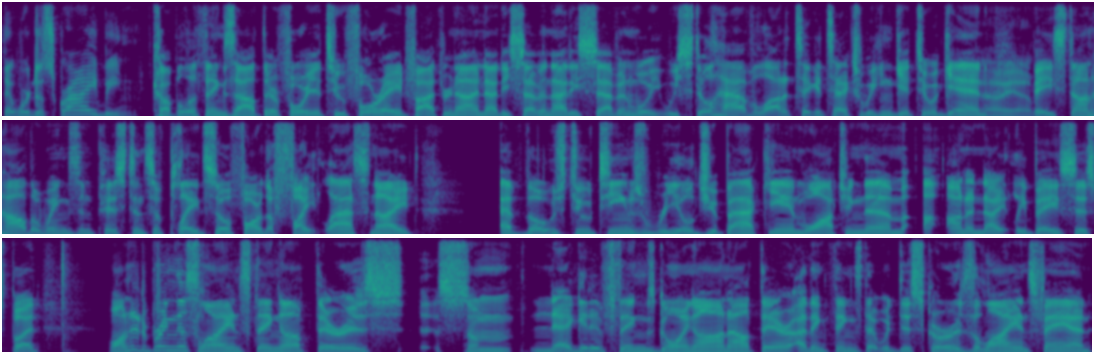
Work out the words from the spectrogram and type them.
that we're describing. Couple of things out there for you 248 539 9797. We we still have a lot of ticket text we can get to. Again, Oh, yeah. based on how the Wings and Pistons have played so far, the fight last night, have those two teams reeled you back in watching them uh, on a nightly basis? But wanted to bring this Lions thing up. There is uh, some negative things going on out there. I think things that would discourage the Lions fan.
